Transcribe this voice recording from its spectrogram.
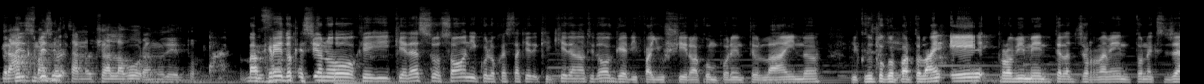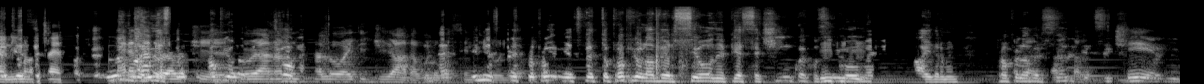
Brackman penso- stanno già al lavoro, hanno detto. Ma Esatto. credo che siano che, che adesso Sony quello che, sta chied- che chiede a Naughty Dog è di fargli uscire la componente online, il tutto Sì. col parto online e probabilmente l'aggiornamento next gen. Io me lo aspetto. Ma in realtà mi proprio la dovevano versione- annunciarlo ai TGA da quello che ho Eh, io mi sentito. io. aspetto, proprio, mi aspetto proprio la versione PS5 così Mhm. come Spider-Man. Proprio la Vabbè, versione esattamente. PS5 di-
